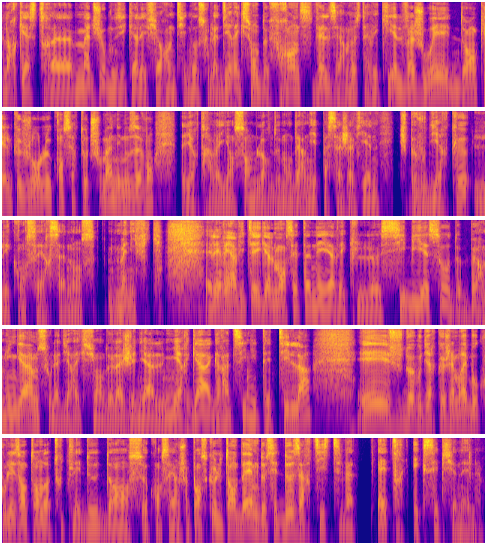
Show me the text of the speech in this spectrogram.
l'orchestre euh, Maggio Musicale Fiorentino sous la direction de Franz Welsermust avec qui elle va jouer dans quelques jours le concerto de Schumann et nous avons d'ailleurs travaillé ensemble lors de mon dernier passage à Vienne. Je peux vous dire que les concerts s'annoncent magnifiques. Elle est réinvitée également cette année avec le CBSO de Birmingham sous la direction de la géniale Mirga Grazzini-Tettilla. Et je dois vous dire que j'aimerais beaucoup les entendre toutes les deux dans ce concert. Je pense que le tandem de ces deux artistes va être exceptionnel.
